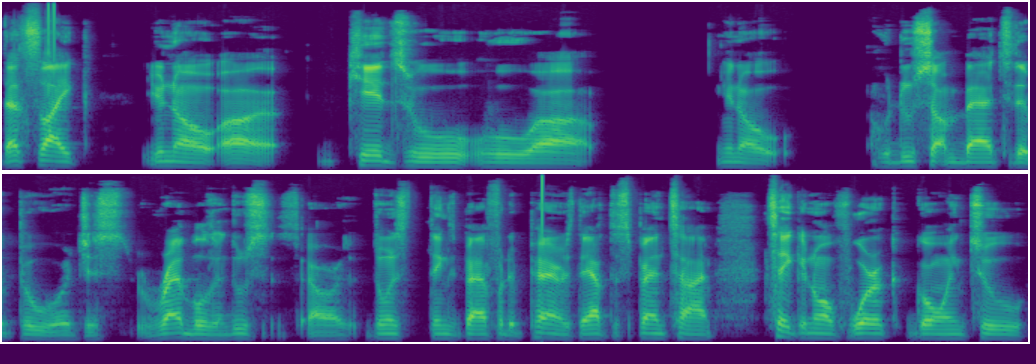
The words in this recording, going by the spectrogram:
that's like you know, uh, kids who who uh, you know who do something bad to their who are just rebels and do or doing things bad for their parents. They have to spend time taking off work, going to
